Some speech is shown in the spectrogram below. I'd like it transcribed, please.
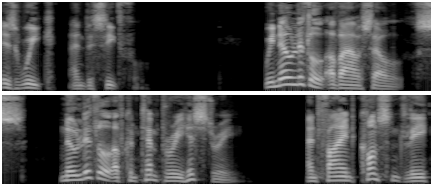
is weak and deceitful. We know little of ourselves, know little of contemporary history, and find constantly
